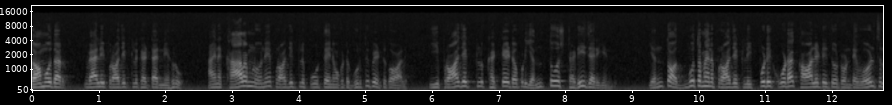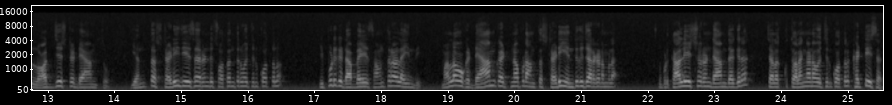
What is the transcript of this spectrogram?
దామోదర్ వ్యాలీ ప్రాజెక్టులు కట్టారు నెహ్రూ. ఆయన కాలంలోనే ప్రాజెక్టులు పూర్తయిన ఒకటి గుర్తుపెట్టుకోవాలి. ఈ ప్రాజెక్టులు కట్టేటప్పుడు ఎంతో స్టడీ జరిగింది. ఎంతో అద్భుతమైన ప్రాజెక్టులు. ఇప్పటికి కూడా క్వాలిటీతో ఉంటాయి వరల్డ్స్ లార్జెస్ట్ డ్యామ్స్. ఎంత స్టడీ చేశారండి స్వతంత్రం వచ్చిన కొత్తలో? ఇప్పటికి డెబ్బై ఐదు సంవత్సరాలు అయింది. మళ్ళీ ఒక డ్యామ్ కట్టినప్పుడు అంత స్టడీ ఎందుకు జరగడంలా? ఇప్పుడు కాళేశ్వరం డ్యామ్ దగ్గర చాలా తెలంగాణ వచ్చిన కొత్తలు కట్టేశారు.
